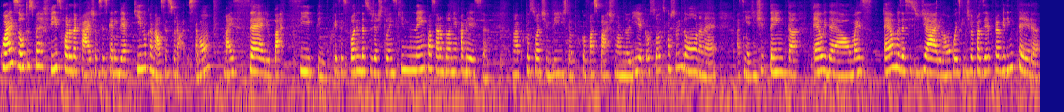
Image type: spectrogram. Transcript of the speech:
quais outros perfis fora da caixa vocês querem ver aqui no canal Censuradas, tá bom? Mas sério, participem, porque vocês podem dar sugestões que nem passaram pela minha cabeça. Não é porque eu sou ativista, porque eu faço parte de uma minoria que eu sou desconstruidona, né? Assim, a gente tenta, é o ideal, mas é um exercício diário, é uma coisa que a gente vai fazer pra vida inteira.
